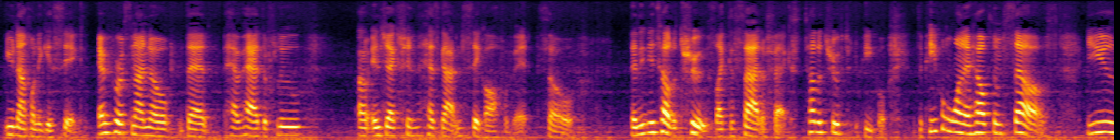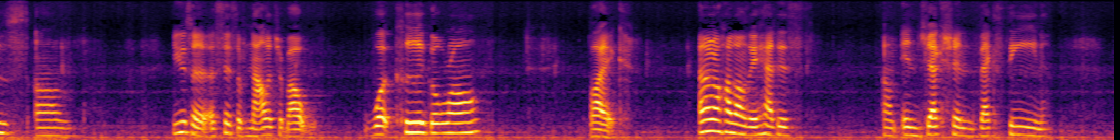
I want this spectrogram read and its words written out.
you're not going to get sick. Every person I know that have had the flu uh, injection has gotten sick off of it. So they need to tell the truth, like the side effects. Tell the truth to the people. If the people want to help themselves, use um, use a, a sense of knowledge about what could go wrong. Like, I don't know how long they had this um, injection vaccine,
